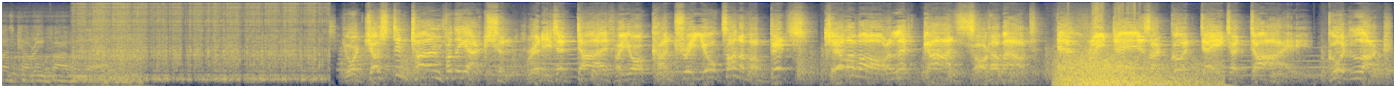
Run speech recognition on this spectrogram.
us covering fire from there. You're just in time for the action. Ready to die for your country, you son of a bitch? Kill them all and let God sort them out. Every day is a good day to die. Good luck.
